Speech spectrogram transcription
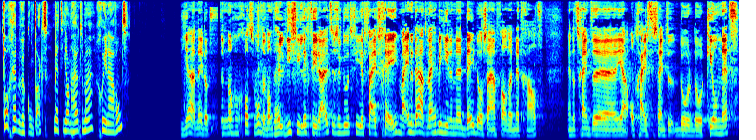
toch hebben we contact met Jan Huytema. Goedenavond. Ja, nee, dat is nog een godswonder, want de hele wifi ligt hieruit, dus ik doe het via 5G. Maar inderdaad, wij hebben hier een uh, DDoS-aanval net gehad. En dat schijnt uh, ja, te zijn door, door Killnet.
